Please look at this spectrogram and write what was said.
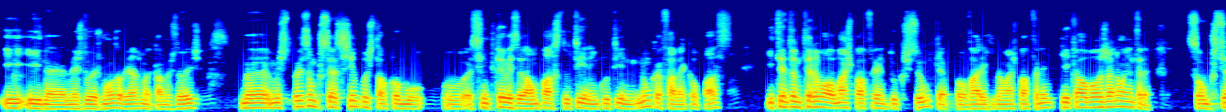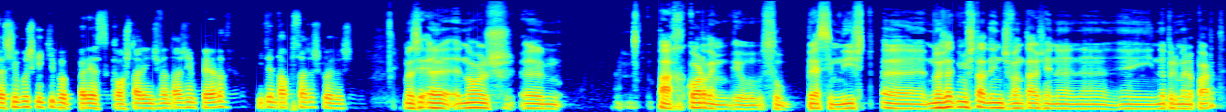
E, e na, nas duas mãos, aliás, marcámos dois. Mas, mas, depois são processos simples, tal como o, assim de cabeça dá um passo do Tino, em que o Tino nunca falha aquele passe e tenta meter a bola mais para a frente do que costume, que é para levar a equipa mais para a frente, e aquela bola já não entra. São processos simples que a equipa parece que ao estar em desvantagem perde e tenta apressar as coisas. Mas uh, nós, um, pá, recordem-me, eu sou péssimo nisto, uh, nós já tínhamos estado em desvantagem na, na, em, na primeira parte?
